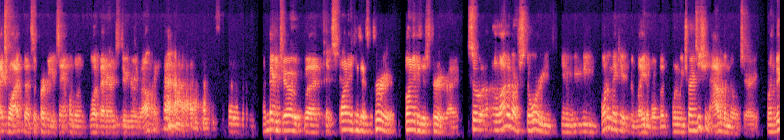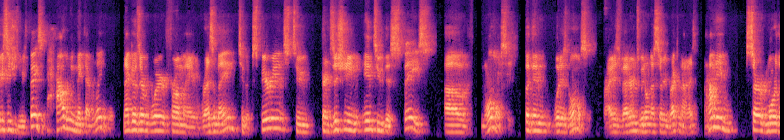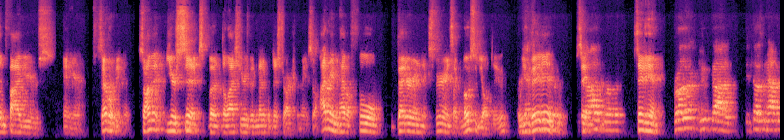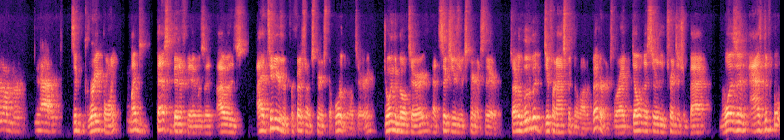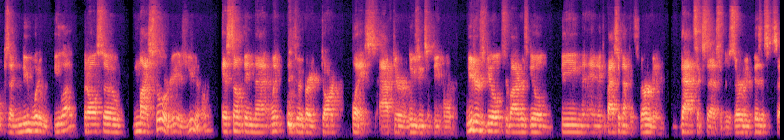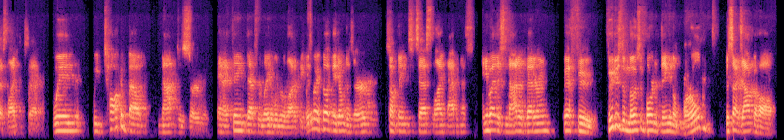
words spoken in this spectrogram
ex-wife, that's a perfect example of what veterans do really well. I make a joke, but it's funny because it's true. Funny because it's true, right? So a lot of our stories, you know, we, we want to make it relatable, but when we transition out of the military, one of the biggest issues we face is how do we make that relatable? That goes everywhere from a resume to experience to transitioning into this space of normalcy. But then what is normalcy? Right? As veterans, we don't necessarily recognize how many served more than five years in here. Several people so I'm at year six, but the last year has been medical discharge for me. So I don't even have a full veteran experience like most of y'all do. Or you've been in. Say, it, say it again. Brother, you got it. It doesn't have a number. You have it. It's a great point. My best benefit was that I was I had 10 years of professional experience before the military, joined the military, had six years of experience there. So I have a little bit different aspect than a lot of veterans where I don't necessarily transition back wasn't as difficult because I knew what it would be like, but also my story, as you know, is something that went into a very dark place after losing some people. Leaders guilt, survivor's guilt, being in a capacity of not deserving that success or deserving business success, life success. When we talk about not deserving, and I think that's relatable to a lot of people. Anybody feel like they don't deserve something, success, life, happiness? Anybody that's not a veteran, we have food. Food is the most important thing in the world besides alcohol.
